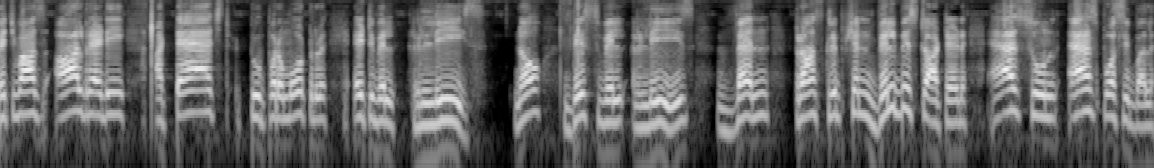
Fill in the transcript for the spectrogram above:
which was already attached to promoter it will release. Now this will release when transcription will be started. As soon as possible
